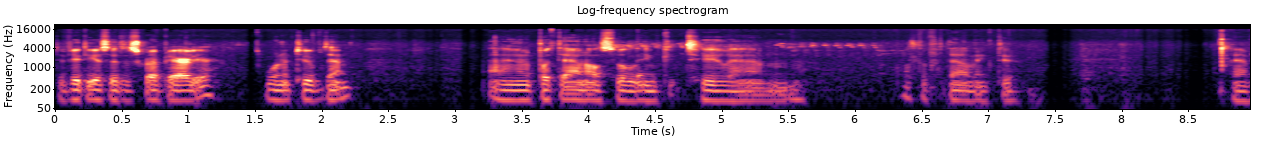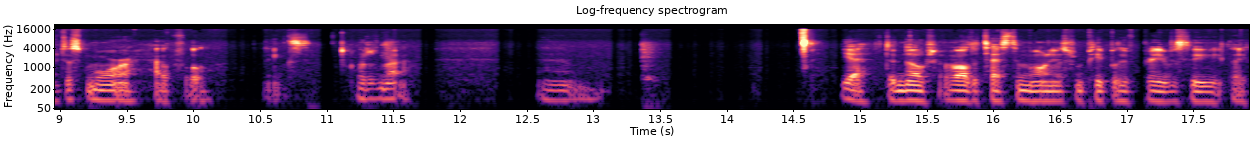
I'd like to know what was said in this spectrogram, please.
the videos I described earlier, one or two of them. And I'm going to put down also a link to, um, what will put down a link to? Um, just more helpful links. Other than that, um, yeah, the note of all the testimonials from people who've previously like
